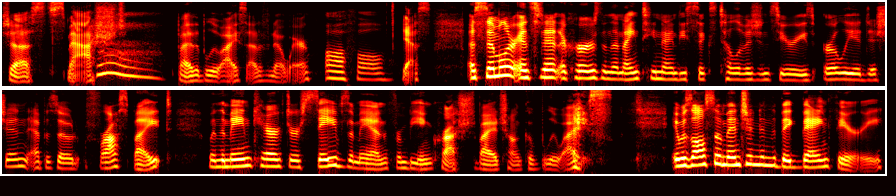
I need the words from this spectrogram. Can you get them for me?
just smashed by the blue ice out of nowhere. Awful. Yes. A similar incident occurs in the 1996 television series Early Edition episode Frostbite when the main character saves a man from being crushed by a chunk of blue ice. It was also mentioned in The Big Bang Theory.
